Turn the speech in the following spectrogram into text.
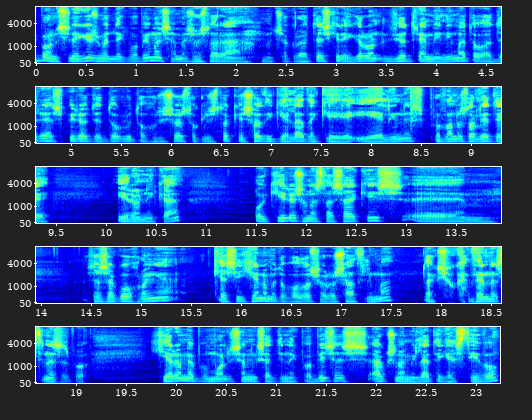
Λοιπόν, συνεχίζουμε την εκπομπή μας αμέσως τώρα με τους ακροατές. Κύριε Γιώργο, δύο-τρία μηνύματα. Ο Αντρέα πήρε ο Τεντόγλου το χρυσό στο κλειστό και σώθηκε η Ελλάδα και οι Έλληνες. Προφανώς το λέτε ηρωνικά. Ο κύριος Αναστασάκης, ε, σας ακούω χρόνια και ασυχαίνω με το ποδόσφαιρο ως άθλημα. Εντάξει, ο καθένας τι να σας πω. Χαίρομαι που μόλις άνοιξα την εκπομπή σας, άκουσα να μιλάτε για στίβο.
